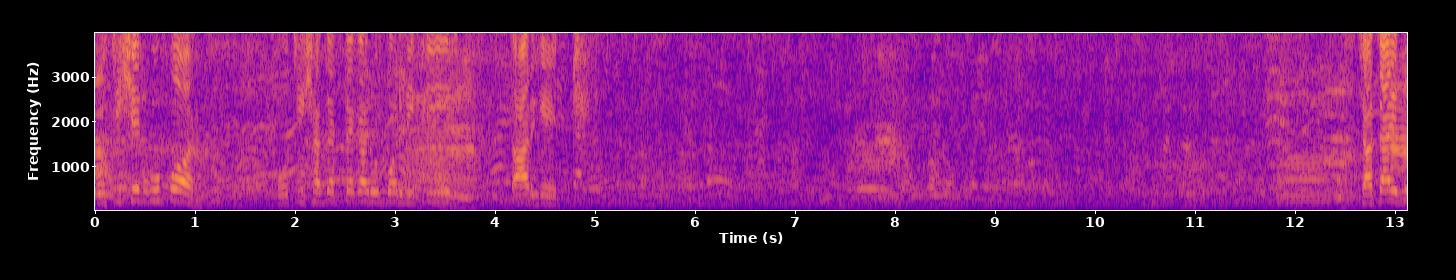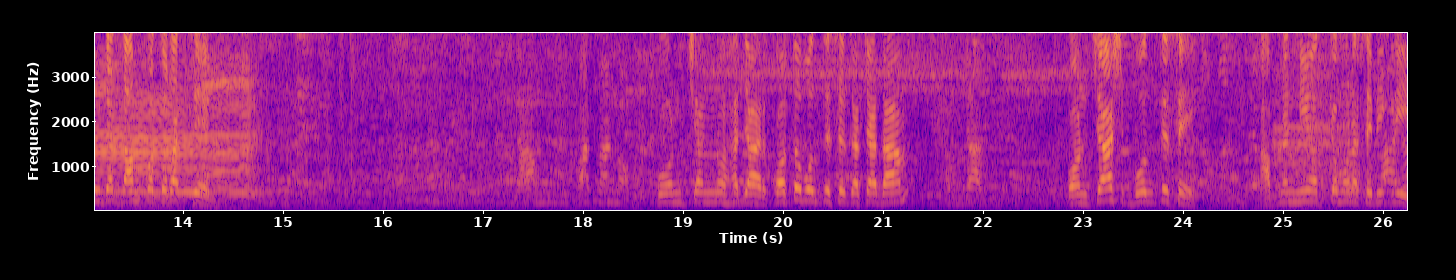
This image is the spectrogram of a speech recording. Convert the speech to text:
পঁচিশের উপর। পঁচিশ হাজার টাকার উপর বিক্রির টার্গেট চাচা এই দুটার দাম কত রাখছেন? পঞ্চান্ন হাজার। কত বলতেছে চাচা দাম? পঞ্চাশ বলতেছে। আপনার নিয়ত কেমন আছে বিক্রি?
